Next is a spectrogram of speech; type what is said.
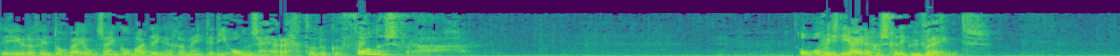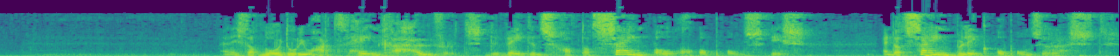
De Heere vindt toch bij ons enkel maar dingen, gemeente, die om zijn rechterlijke vonnis vragen. Of is die heilige schrik u vreemd? En is dat nooit door uw hart heen gehuiverd? De wetenschap dat zijn oog op ons is. En dat zijn blik op ons rust.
